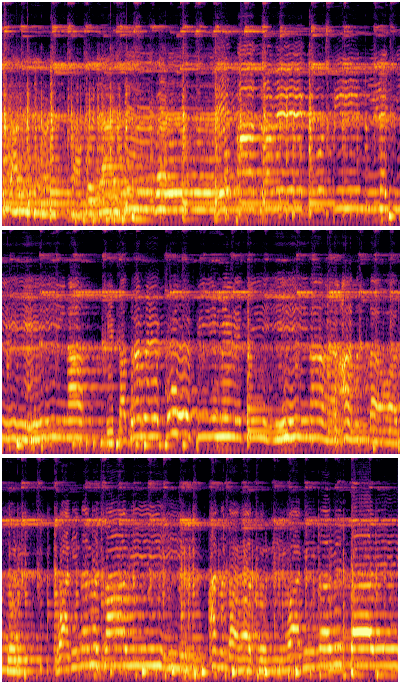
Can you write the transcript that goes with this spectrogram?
स्वामी म्हणे बापुल्याची घरे. एका द्रवे कोटी मिळतीना गीता द्रव्य कोटी मिळती ना आनंदा वाचुनी वाणी नविसावी आनंदा वाचुनी वाणी नविसावी.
